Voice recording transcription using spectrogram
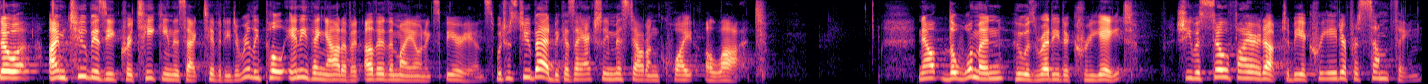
so uh, I'm too busy critiquing this activity to really pull anything out of it other than my own experience, which was too bad because I actually missed out on quite a lot. Now, the woman who was ready to create, she was so fired up to be a creator for something,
